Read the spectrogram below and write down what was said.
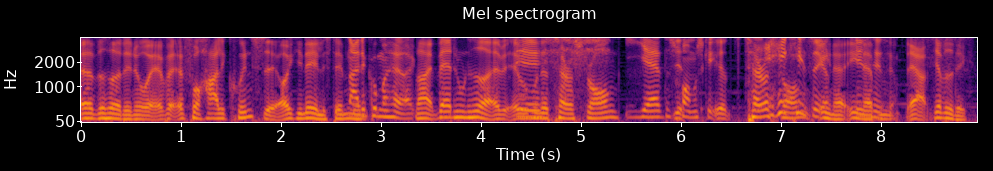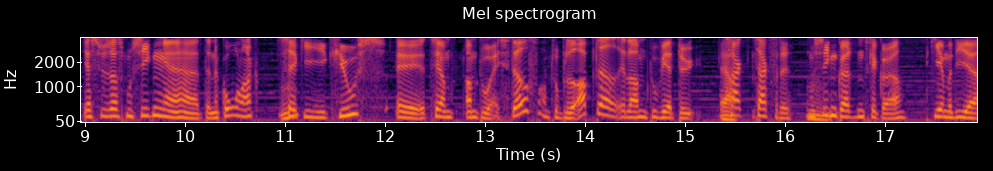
øh, hvad hedder det nu, øh, få Harley Quinns øh, originale stemme. Nej, det kunne man heller ikke. Nej, hvad er det, hun hedder? Øh, hun Øh, hedder Tara Strong. Ja, det tror jeg måske. Ja, Tara Helt- Strong, helt sikkert. en af, en Helt- af helt dem. Ja, jeg ved det ikke. Jeg synes også, musikken er, den er god nok mm. til at give cues øh, til, om, om du er i stealth, om du er blevet opdaget, eller om du er ved at dø. Ja. Tak, tak for det. Musikken gør det, den skal gøre. Det giver mig de her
